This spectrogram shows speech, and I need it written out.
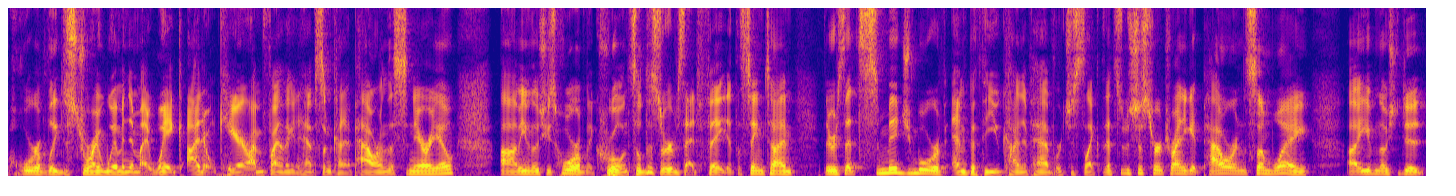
horribly destroy women in my wake i don't care. I'm finally gonna have some kind of power in this scenario. Um, even though she's horribly cruel and still deserves that fate at the same time there's that smidge more of empathy you kind of have it's just like that was just her trying to get power in some way uh, even though she did it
